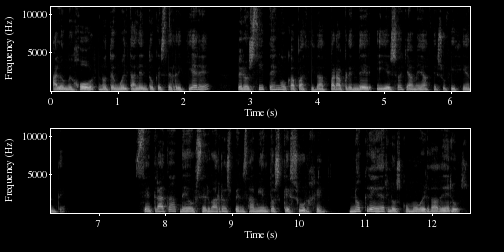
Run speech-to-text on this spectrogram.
A lo mejor no tengo el talento que se requiere, pero sí tengo capacidad para aprender y eso ya me hace suficiente. Se trata de observar los pensamientos que surgen, no creerlos como verdaderos.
